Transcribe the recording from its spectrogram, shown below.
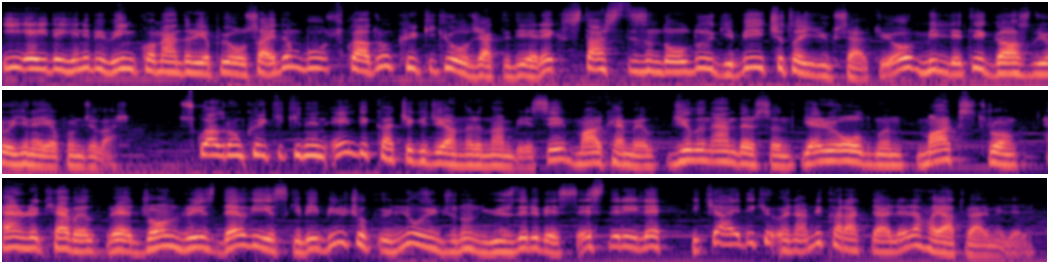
EA'de yeni bir Wing Commander yapıyor olsaydım bu Squadron 42 olacaktı diyerek Star Citizen'da olduğu gibi çıtayı yükseltiyor, milleti gazlıyor yine yapımcılar. Squadron 42'nin en dikkat çekici yanlarından birisi Mark Hamill, Gillian Anderson, Gary Oldman, Mark Strong, Henry Cavill ve John Rhys Davies gibi birçok ünlü oyuncunun yüzleri ve sesleriyle hikayedeki önemli karakterlere hayat vermeleri.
